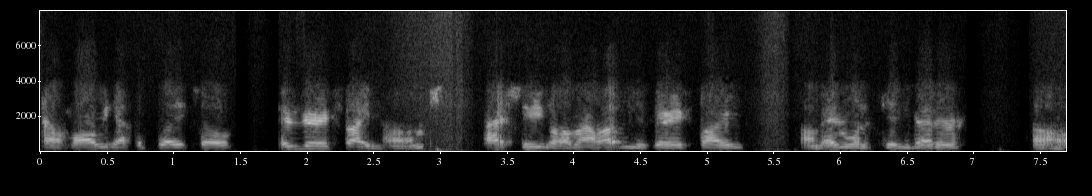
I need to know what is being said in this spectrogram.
how hard we have to play. So it's very exciting. Um, actually, you know, around Ubben is very exciting. Um, everyone is getting better. Uh,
